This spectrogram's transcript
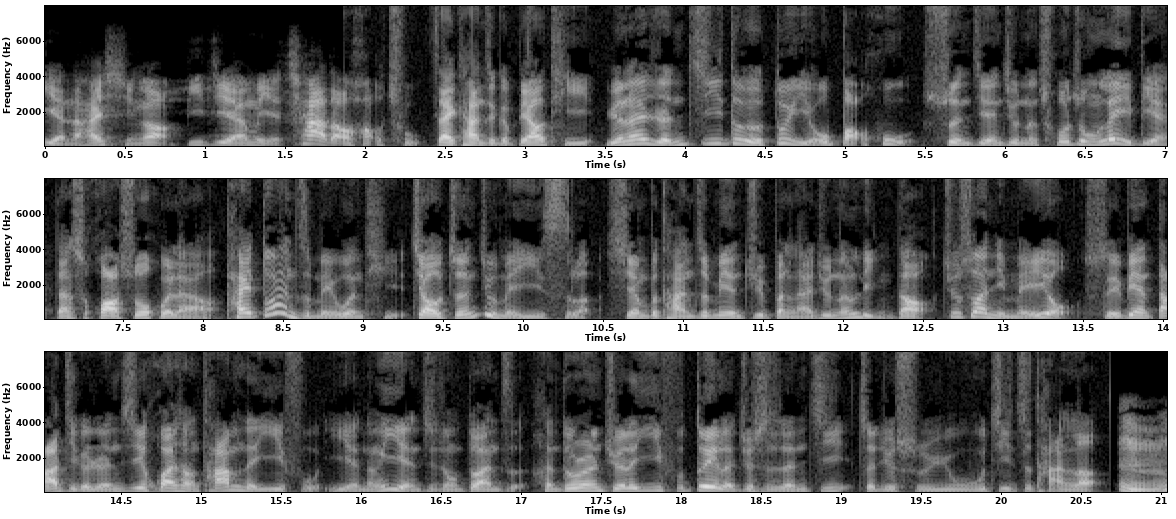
演的还行啊，BGM 也恰到好处。再看这个标题，原来人机都有队友保护，瞬间就能戳中泪点。但是话说回来啊，拍段子没问题，较真就没意思了。先不谈这面具本来就能领到，就算你没有，随便打几个人机换上他们的衣服，也能演这种段子。很多人觉得衣服对了就是人机，这就属于无稽之谈了。嗯。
